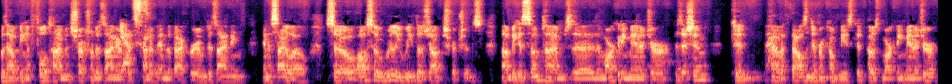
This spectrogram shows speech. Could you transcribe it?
without being a full-time instructional designer yes. that's kind of in the back room designing in a silo. So also really read those job descriptions um, because sometimes uh, the marketing manager position could have a thousand different companies could post marketing manager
